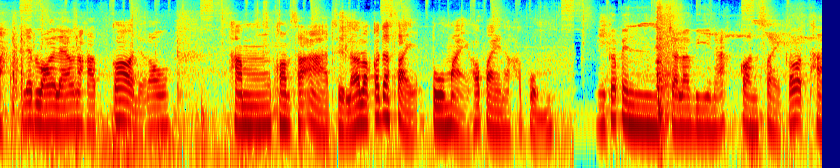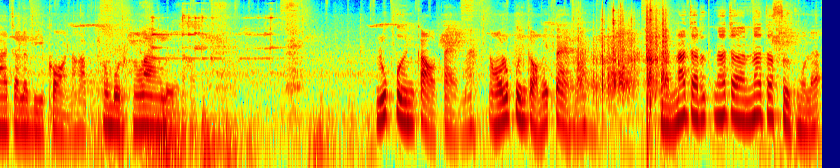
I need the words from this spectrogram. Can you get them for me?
ะ เรียบร้อยแล้วนะครับ ก็เดี๋ยวเราทำความสะอาดเสร็จแล้วเราก็จะใส่ตัวใหม่เข้าไปนะครับผม นี่ก็เป็นจาระบีนะ ก่อนใส่ก็ทาจาระบีก่อนนะครับ ข้างบนข้างล่างเลยนะครับ ลูกปืนเก่าแตกไหมอ๋อลูกปืนเก่าไม่แตกนะแต่น่าจะน่าจะน่าจะสึกหมดแล้ว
